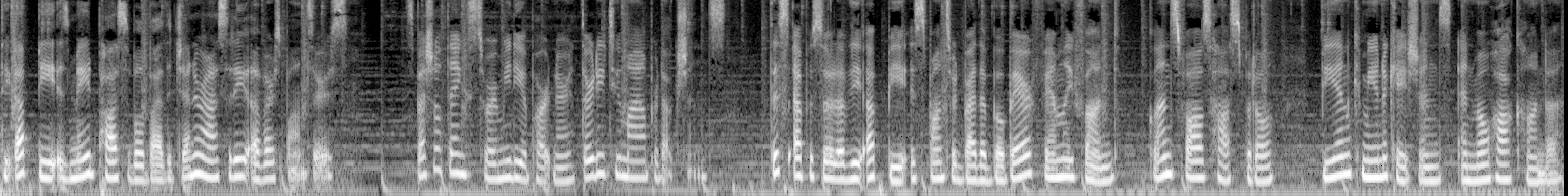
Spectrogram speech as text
The Upbeat is made possible by the generosity of our sponsors. Special thanks to our media partner, 32 Mile Productions. This episode of The Upbeat is sponsored by the Bobert Family Fund, Glens Falls Hospital, BN Communications, and Mohawk Honda.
